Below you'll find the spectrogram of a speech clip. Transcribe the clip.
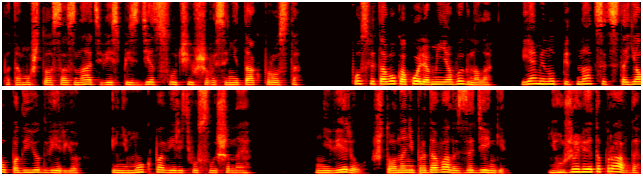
потому что осознать весь пиздец случившегося не так просто. После того, как Оля меня выгнала, я минут пятнадцать стоял под ее дверью и не мог поверить в услышанное. Не верил, что она не продавалась за деньги. Неужели это правда?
